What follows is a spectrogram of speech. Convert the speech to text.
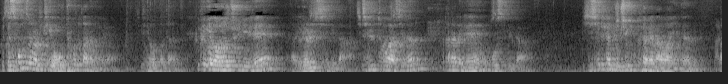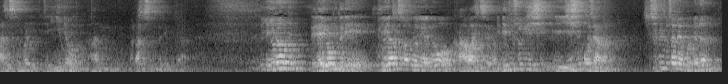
그 성전을 뒤엎었다는 거예요. 뒤엎었다는 거예요. 그게 바로 주님의 열심이다. 질투하시는 하나님의 모습이다. 시편 69편에 나와 있는 말씀을 이제 인용한 말씀들입니다. 이런 내용들이 구약 성경에도 나와 있어요. 민수기 25장 7절에 보면은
